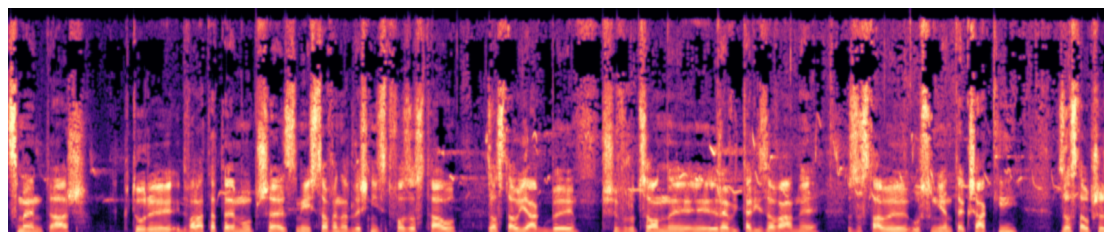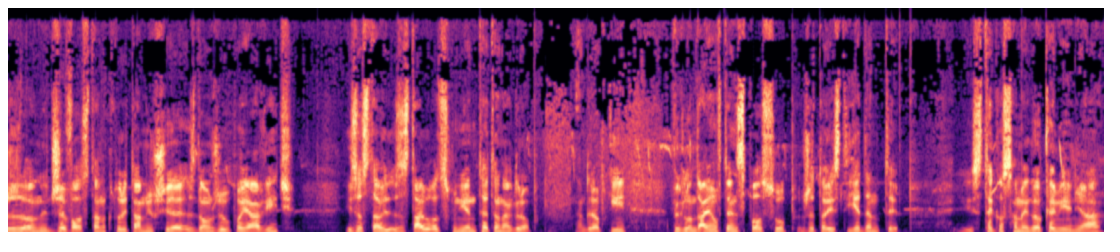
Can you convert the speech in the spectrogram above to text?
cmentarz, który dwa lata temu przez miejscowe nadleśnictwo został, został jakby przywrócony, rewitalizowany. Zostały usunięte krzaki, został przeżywiony drzewostan, który tam już się zdążył pojawić i zostały, zostały odsunięte te nagrobki. Nagrobki wyglądają w ten sposób, że to jest jeden typ. Z tego samego kamienia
